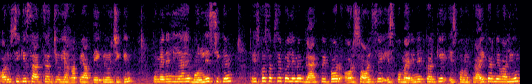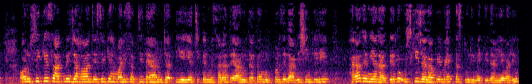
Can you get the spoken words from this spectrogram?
और उसी के साथ साथ जो यहाँ पे आप देख रहे हो चिकन तो मैंने लिया है बोनलेस चिकन तो इसको सबसे पहले मैं ब्लैक पेपर और सॉल्ट से इसको मैरिनेट करके इसको मैं फ्राई करने वाली हूँ। और उसी के साथ में जहाँ जैसे कि हमारी सब्ज़ी तैयार हो जाती है या चिकन मसाला तैयार होता है तो हम ऊपर से गार्निशिंग के लिए हरा धनिया डालते हैं तो उसकी जगह पे मैं कस्तूरी मेथी डालने वाली हूँ।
